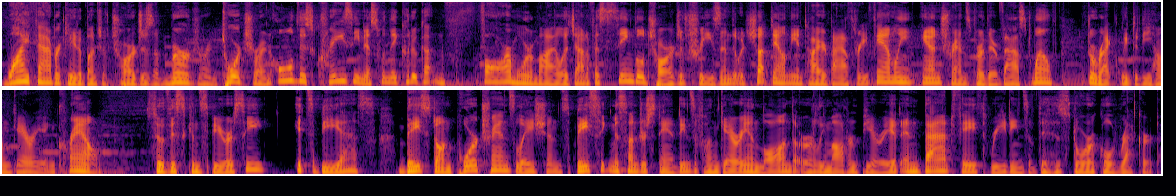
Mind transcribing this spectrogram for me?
Why fabricate a bunch of charges of murder and torture and all this craziness when they could have gotten far more mileage out of a single charge of treason that would shut down the entire Bathory family and transfer their vast wealth directly to the Hungarian crown? So, this conspiracy it's BS, based on poor translations, basic misunderstandings of Hungarian law in the early modern period, and bad faith readings of the historical record.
